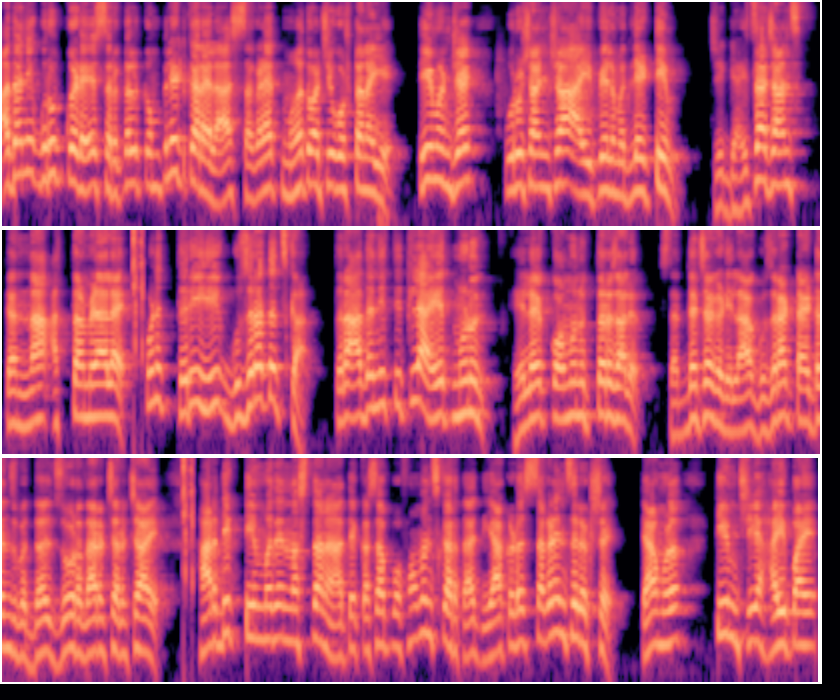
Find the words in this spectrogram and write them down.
अदानी ग्रुपकडे सर्कल कंप्लीट करायला सगळ्यात महत्वाची गोष्ट नाहीये. ती म्हणजे पुरुषांच्या आय पी एल मधली टीम जी घ्यायचा चान्स त्यांना आत्ता मिळालाय. पण तरीही गुजरातच का? तर अदानी तिथले आहेत म्हणून. हे लय कॉमन उत्तर झालं. सध्याच्या घडीला गुजरात टायटन्सबद्दल जोरदार चर्चा आहे. हार्दिक टीममध्ये नसताना ते कसा परफॉर्मन्स करतात याकडे सगळ्यांचं लक्ष आहे. त्यामुळं टीमची हाईप आहे.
